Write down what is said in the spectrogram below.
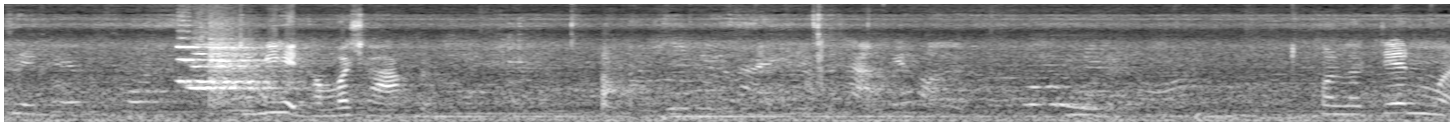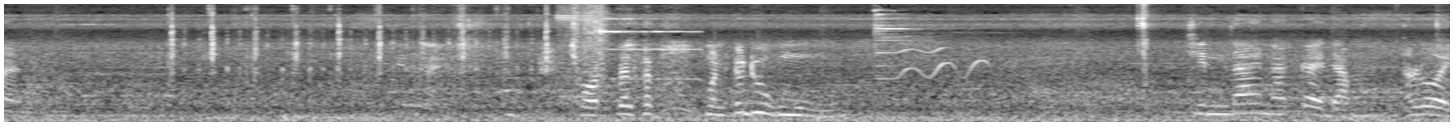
เจนไม่เห็นคำว่าชาร์กเลยคอลลาเจนเหมือนช็อตไปแล้วเหมันกระดูกหมู ชิมได้นะไก่ดำอร่อย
